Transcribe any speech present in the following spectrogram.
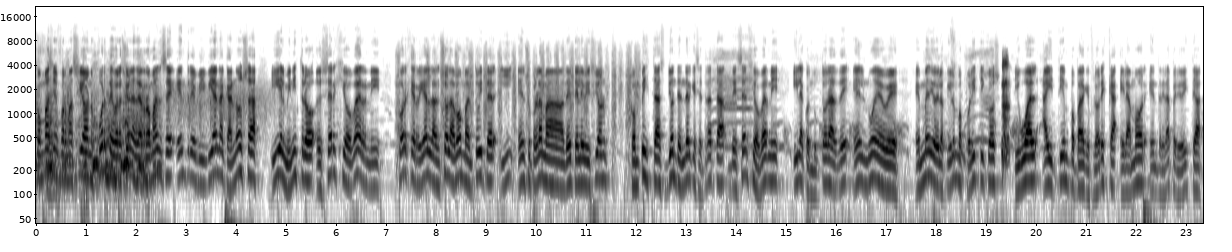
con más información. Fuertes versiones de romance entre Viviana Canosa y el ministro Sergio Berni. Jorge Rial lanzó la bomba en Twitter y en su programa de televisión con pistas dio a entender que se trata de Sergio Berni y la conductora de El 9. En medio de los quilombos políticos, igual hay tiempo para que florezca el amor entre la periodista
